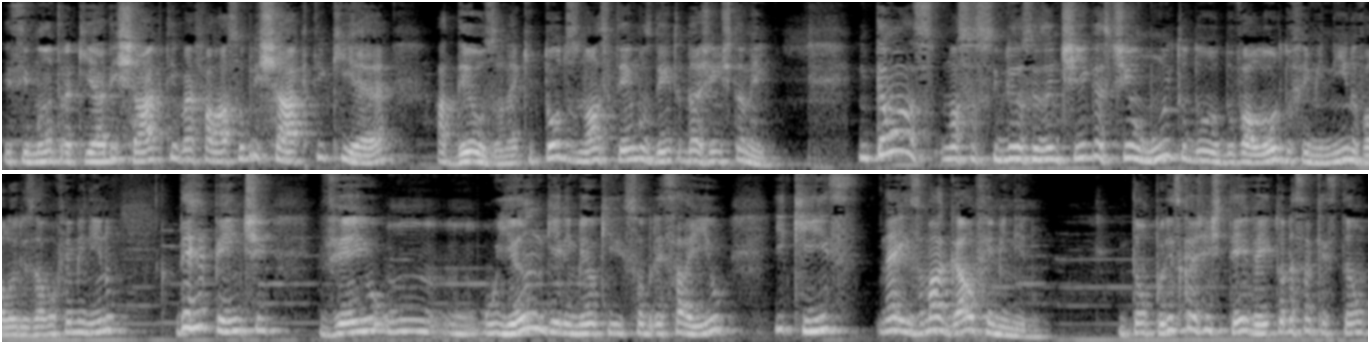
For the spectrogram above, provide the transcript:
esse mantra aqui, Adi Shakti, vai falar sobre Shakti, que é a deusa, né, que todos nós temos dentro da gente também. Então, as nossas civilizações antigas tinham muito do, do valor do feminino, valorizavam o feminino. De repente, veio um, um, o Yang, ele meio que sobressaiu e quis né, esmagar o feminino. Então, por isso que a gente teve aí toda essa questão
